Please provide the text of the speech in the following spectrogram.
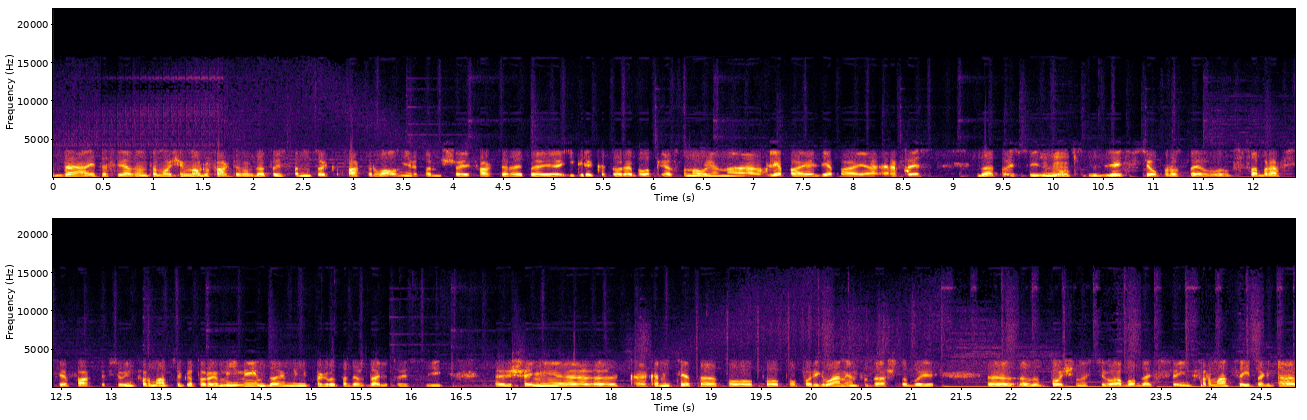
Да, это связано, там очень много факторов, да, то есть там не только фактор Валмера, там еще и фактор этой игры, которая была приостановлена в Лепо, Лепо и РФС, да, то есть mm-hmm. ну, здесь все просто, собрав все факты, всю информацию, которую мы имеем, да, мы как бы подождали, то есть и решение э, комитета по, по, по, по регламенту, да, чтобы Э, э, точностью обладать всей информацией, и тогда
